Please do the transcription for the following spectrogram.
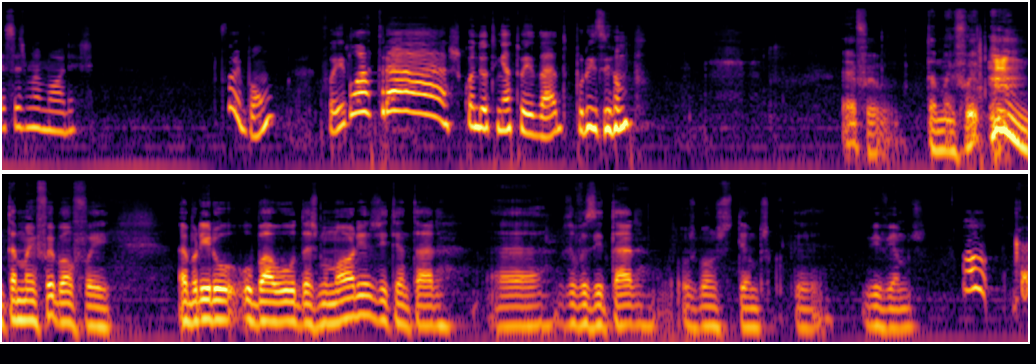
essas memórias? Foi bom. Foi ir lá atrás, quando eu tinha a tua idade, por exemplo. É, foi, também, foi, também foi bom. Foi abrir o, o baú das memórias e tentar ah, revisitar os bons tempos que vivemos. Ou que-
